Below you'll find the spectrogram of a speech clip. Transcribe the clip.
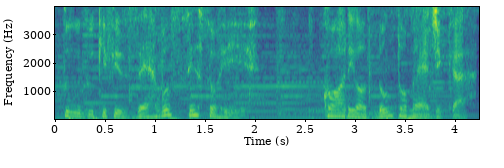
tudo que fizer você sorrir. Core Odontomédica.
